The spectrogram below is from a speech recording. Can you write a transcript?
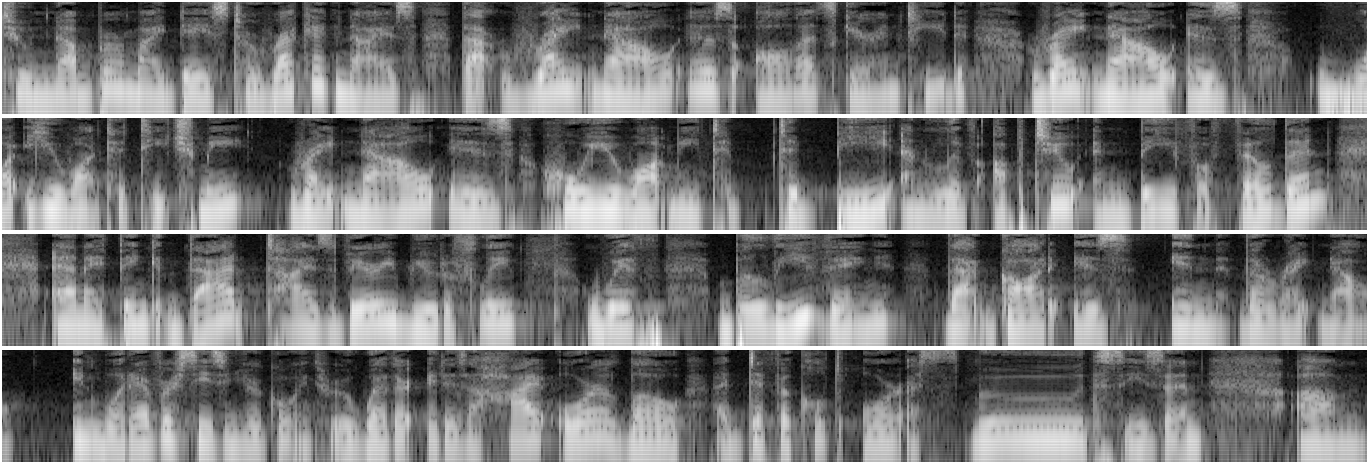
to number my days to recognize that right now is all that's guaranteed. Right now is what you want to teach me right now is who you want me to, to be and live up to and be fulfilled in. And I think that ties very beautifully with believing that God is in the right now in whatever season you're going through, whether it is a high or a low, a difficult or a smooth season, um,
